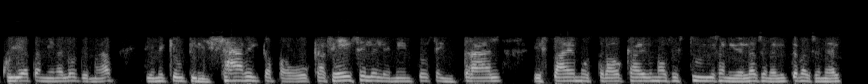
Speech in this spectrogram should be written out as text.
cuida también a los demás, tiene que utilizar el tapabocas, es el elemento central, está demostrado cada vez más estudios a nivel nacional e internacional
